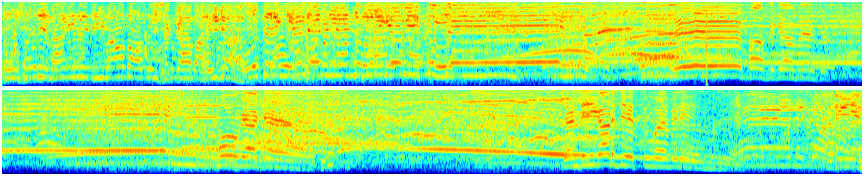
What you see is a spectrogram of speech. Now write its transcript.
200 ਦੇਵਾਂਗੇ ਤੇ ਜੀਵਾ ਬਾਲ ਤੋਂ ਛੱਕਾ ਮਾਰੇਗਾ ਉਧਰ ਕਹਿੰਦੇ ਨੰਬਰੀਏ ਵੀ ਪੁੱਜੇ। ਏ ਫਸ ਗਿਆ ਮੈਚ ਹੋ ਗਿਆ ਕੈਚ ਚੰਡੀਗੜ੍ਹ ਜੇਤੂ ਹੈ ਵੀਰੇ। ਕਹਾਣੀ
